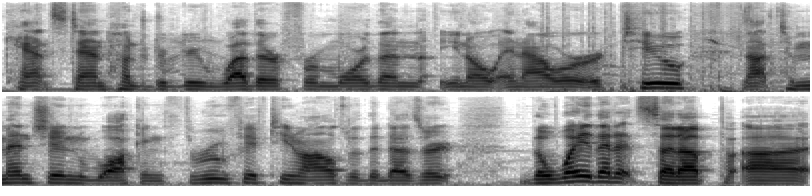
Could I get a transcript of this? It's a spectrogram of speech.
can't stand 100 degree weather for more than you know an hour or two. Not to mention walking through 15 miles with the desert. The way that it's set up uh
